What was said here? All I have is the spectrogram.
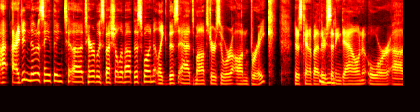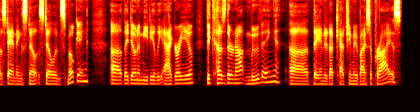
I, I didn't notice anything t- uh, terribly special about this one. Like this adds mobsters who are on break. There's kind of either sitting down or uh, standing still, still and smoking. Uh, they don't immediately aggro you because they're not moving. Uh, they ended up catching me by surprise.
